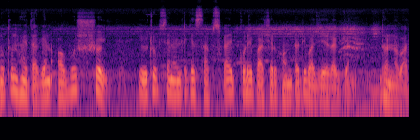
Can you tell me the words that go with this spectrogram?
নতুন হয়ে থাকেন, অবশ্যই ইউটিউব চ্যানেলটিকে সাবস্ক্রাইব করে পাশের ঘন্টাটি বাজিয়ে রাখবেন। ধন্যবাদ।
